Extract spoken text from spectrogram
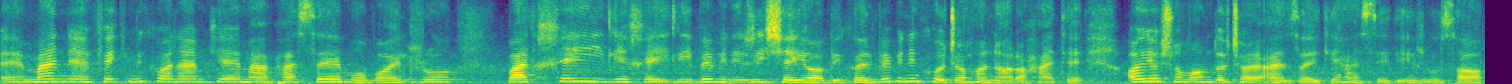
من فکر می کنم که مبحث موبایل رو باید خیلی خیلی ببینید ریشه یابی کنید ببینید کجاها ناراحته. آیا شما هم دچار انزایتی هستید این روزها؟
